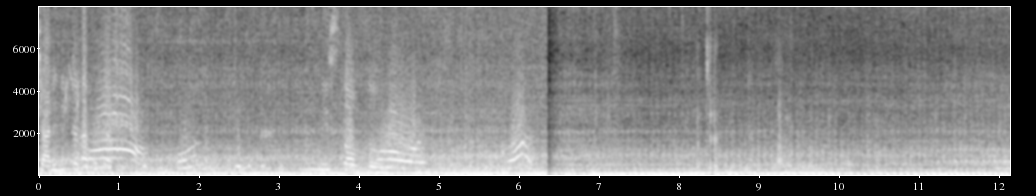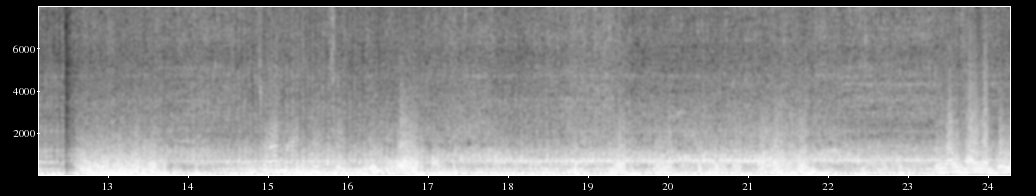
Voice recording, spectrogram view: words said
চারিদিকটা দেখো নিস্তব্ধ ঝড় মাছ হচ্ছে তুমি আমি সাইন করব।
